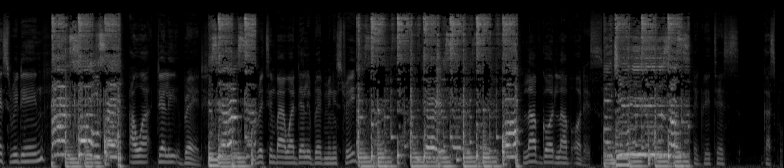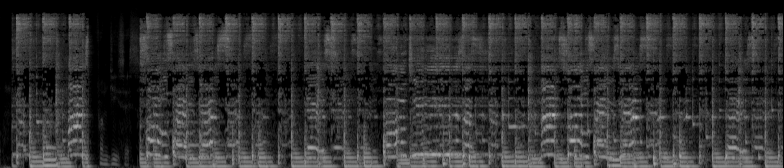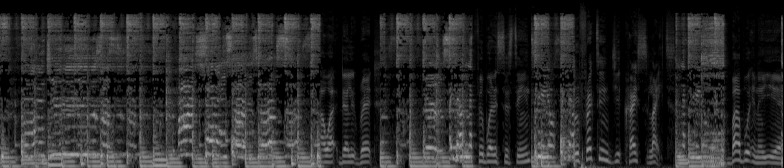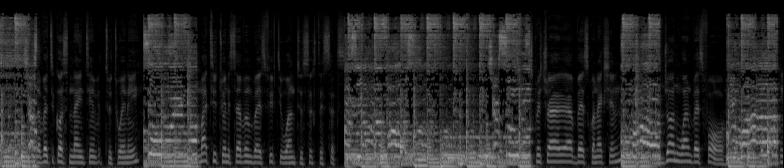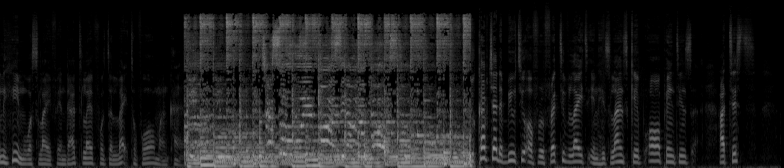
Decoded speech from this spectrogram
Next reading Our Daily Bread. Written by Our Daily Bread Ministry. Love God, love others. The greatest gospel from Jesus. Our daily bread. February 16th, reflecting Christ's light. Bible in a year, Leviticus 19 to 20, Matthew 27, verse 51 to 66. Spiritual verse connection, John 1, verse 4. In him was life, and that life was the light of all mankind. To capture the beauty of reflective light in his landscape, all paintings artists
